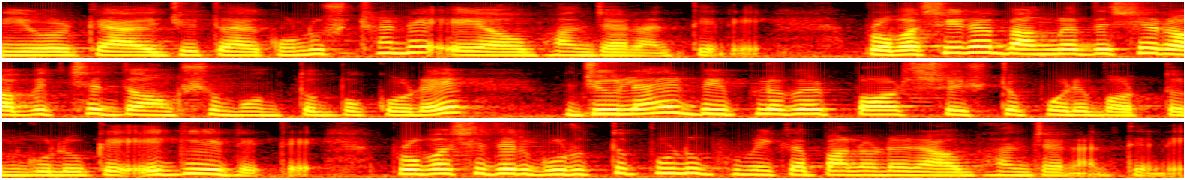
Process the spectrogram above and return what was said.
নিউ ইয়র্কে আয়োজিত এক অনুষ্ঠানে এই আহ্বান জানান তিনি। প্রবাসীরা বাংলাদেশের অবিচ্ছেদ্য অংশ মন্তব্য করে জুলাইয়ের বিপ্লবের পর সৃষ্ট পরিবর্তনগুলোকে এগিয়ে নিতে প্রবাসীদের গুরুত্বপূর্ণ ভূমিকা পালনের আহ্বান জানান তিনি।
